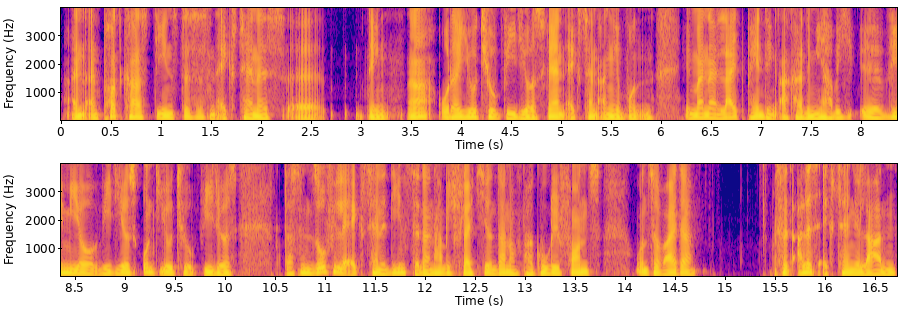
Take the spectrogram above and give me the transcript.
ein, ein Podcast-Dienst, das ist ein externes äh, Ding. Ne? Oder YouTube-Videos werden extern angebunden. In meiner Light Painting Akademie habe ich äh, Vimeo-Videos und YouTube-Videos. Das sind so viele externe Dienste. Dann habe ich vielleicht hier und da noch ein paar Google-Fonts und so weiter. Es wird alles extern geladen.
